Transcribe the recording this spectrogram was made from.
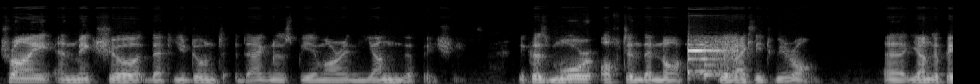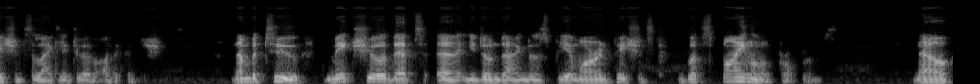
try and make sure that you don't diagnose PMR in younger patients, because more often than not, you're likely to be wrong. Uh, younger patients are likely to have other conditions. Number two, make sure that uh, you don't diagnose PMR in patients who've got spinal problems. Now,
